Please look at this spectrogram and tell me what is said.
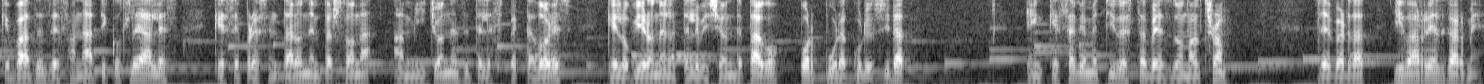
que va desde fanáticos leales que se presentaron en persona a millones de telespectadores que lo vieron en la televisión de pago por pura curiosidad. ¿En qué se había metido esta vez Donald Trump? ¿De verdad iba a arriesgarme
